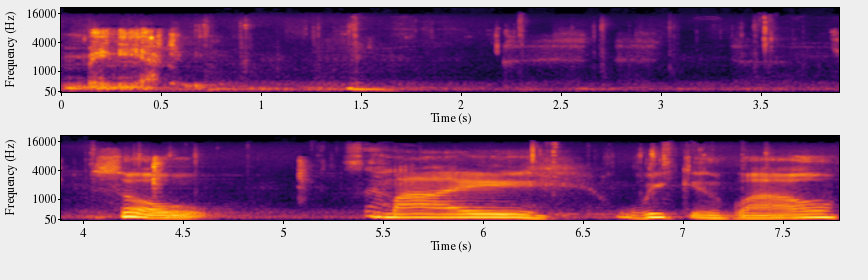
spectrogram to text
maniacally. So, my week in WoW,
